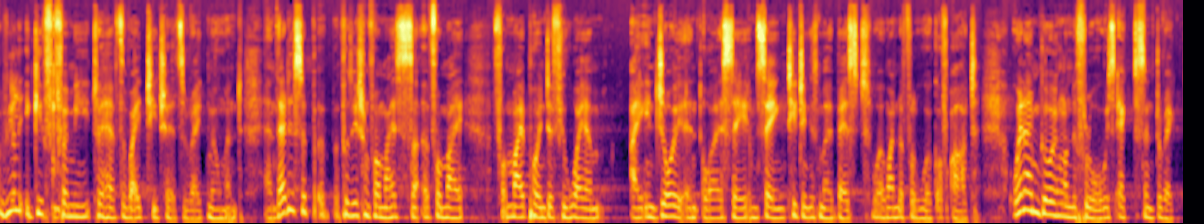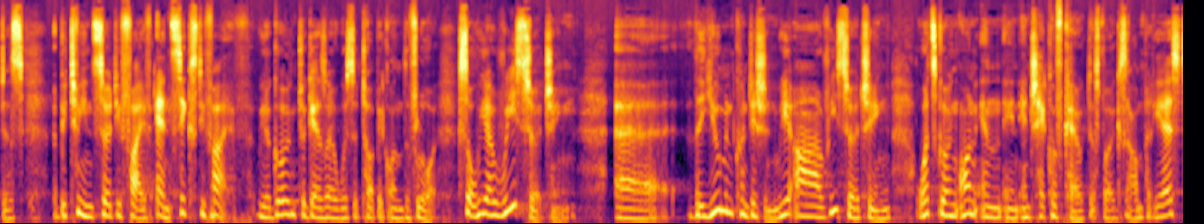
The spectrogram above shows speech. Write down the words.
really a gift for me to have the right teacher at the right moment. And that is a, a position from my, uh, from my, from my point of view why I'm, I enjoy and or I say I'm saying teaching is my best, a wonderful work of art. When I'm going on the floor with actors and directors between 35 and 65, we are going together with a topic on the floor. So we are researching uh, the human condition. We are researching what's going on in, in, in Chekhov characters, for example, yes,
